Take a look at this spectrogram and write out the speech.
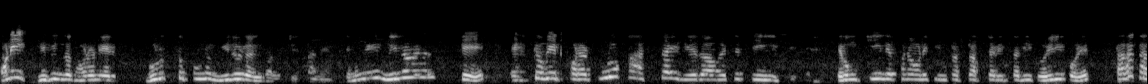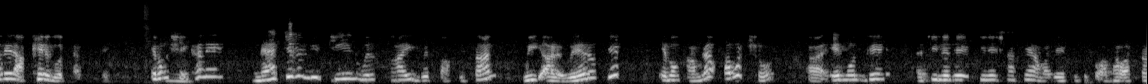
অনেক বিভিন্ন ধরনের গুরুত্বপূর্ণ মিনারেল বালুচিস্তানে এবং এই মিনারেলকে এক্সকাভেট করার পুরো কাজটাই দিয়ে দেওয়া হয়েছে চীনকে এবং চীন এখানে অনেক ইনফ্রাস্ট্রাকচার ইত্যাদি তৈরি করে তারা তাদের আখের গোছাচ্ছে এবং সেখানে ন্যাচারালি চীন will fight with Pakistan we are aware of it এবং আমরা অবশ্য এর মধ্যে চীনেদের চীনের সাথে আমাদের কিছু কথাবার্তা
